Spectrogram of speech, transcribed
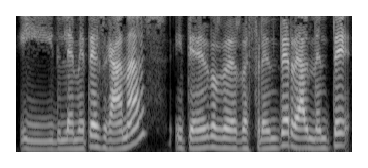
y le metes ganas y tienes dos dedos de frente, realmente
